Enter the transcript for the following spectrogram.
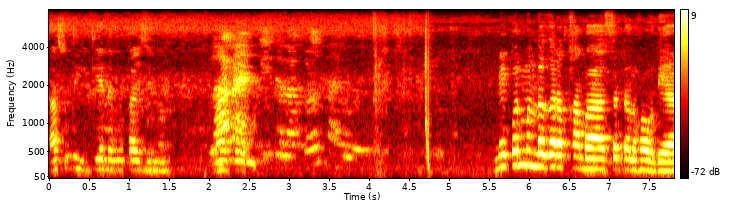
असू ती केलं मी पाहिजे एवढं. मी पण म्हणलं जरा थांबा सटल होऊ द्या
